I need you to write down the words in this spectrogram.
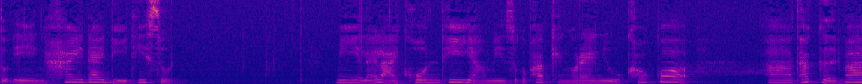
ตัวเองให้ได้ดีที่สุด มีหลายๆ คนที่ยังมีสุขภาพแข็งแรงอยู่ เขาก็ถ้าเกิดว่า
